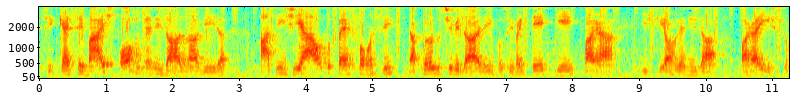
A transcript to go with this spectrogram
se quer ser mais organizado na vida, atingir a alta performance da produtividade, você vai ter que parar e se organizar para isso.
